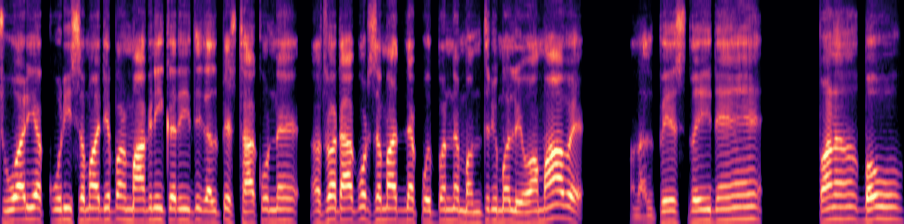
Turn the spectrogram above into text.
ચુવાડિયા કોળી સમાજે પણ માગણી કરી હતી કે અલ્પેશ ઠાકોરને અથવા ઠાકોર સમાજને કોઈપણને મંત્રીમાં લેવામાં આવે. અને અલ્પેશભાઈને પણ બહુ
